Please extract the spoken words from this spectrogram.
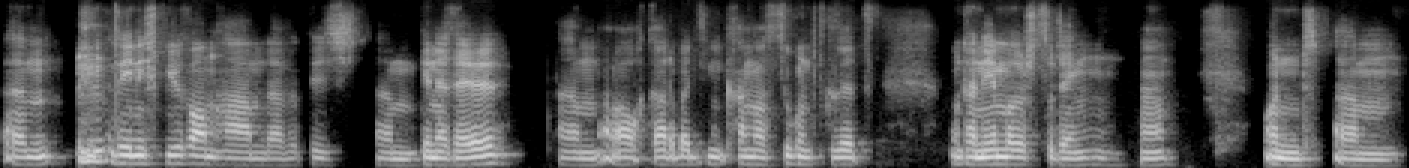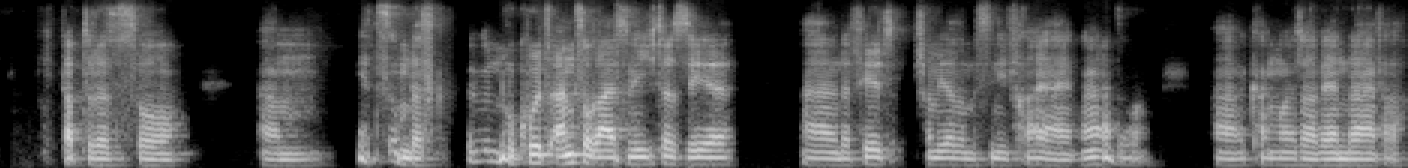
ähm, wenig Spielraum haben, da wirklich ähm, generell, ähm, aber auch gerade bei diesem Krankenhaus-Zukunftsgesetz unternehmerisch zu denken. Ja. Und ähm, ich glaube, so, das ist so, ähm, jetzt um das nur kurz anzureißen, wie ich das sehe, äh, da fehlt schon wieder so ein bisschen die Freiheit. Ne? Also äh, Krankenhäuser werden da einfach,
